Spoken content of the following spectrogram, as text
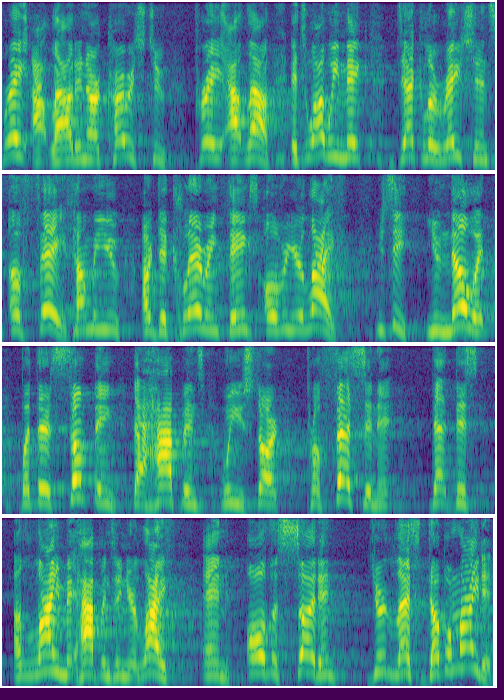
pray out loud in our courage to pray out loud. It's why we make declarations of faith. How many of you are declaring things over your life? You see, you know it, but there's something that happens when you start professing it that this alignment happens in your life, and all of a sudden, you're less double minded.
